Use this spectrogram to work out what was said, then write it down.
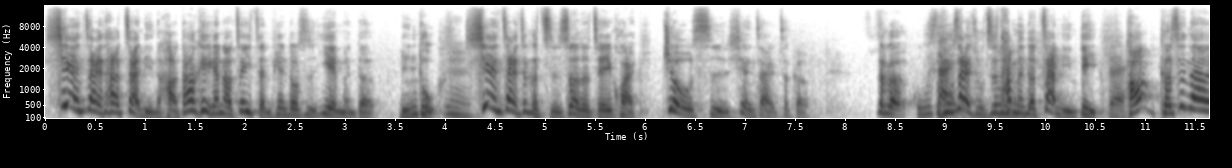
现在他占领的哈，大家可以看到这一整片都是也门的领土。嗯，现在这个紫色的这一块，就是现在这个。这个胡塞组织他们的占领地，对，好，可是呢，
